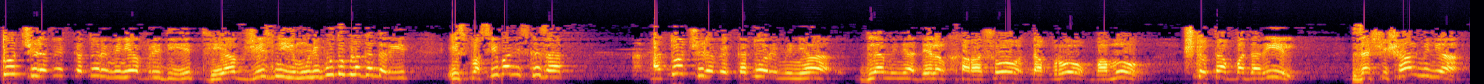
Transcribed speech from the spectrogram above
Тот человек, который меня вредит, я в жизни ему не буду благодарить и спасибо не сказать. А тот человек, который меня для меня делал хорошо, добро, помог, что-то подарил, защищал меня,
